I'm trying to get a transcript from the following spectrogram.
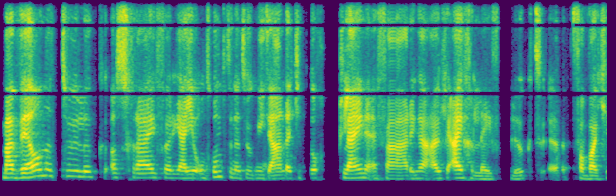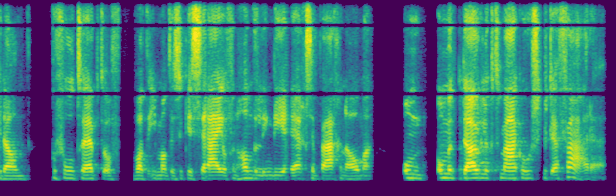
Maar wel natuurlijk als schrijver, ja, je ontkomt er natuurlijk niet aan dat je toch kleine ervaringen uit je eigen leven plukt. Eh, van wat je dan gevoeld hebt of wat iemand eens een keer zei of een handeling die je ergens hebt waargenomen. Om, om het duidelijk te maken hoe ze het ervaren.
